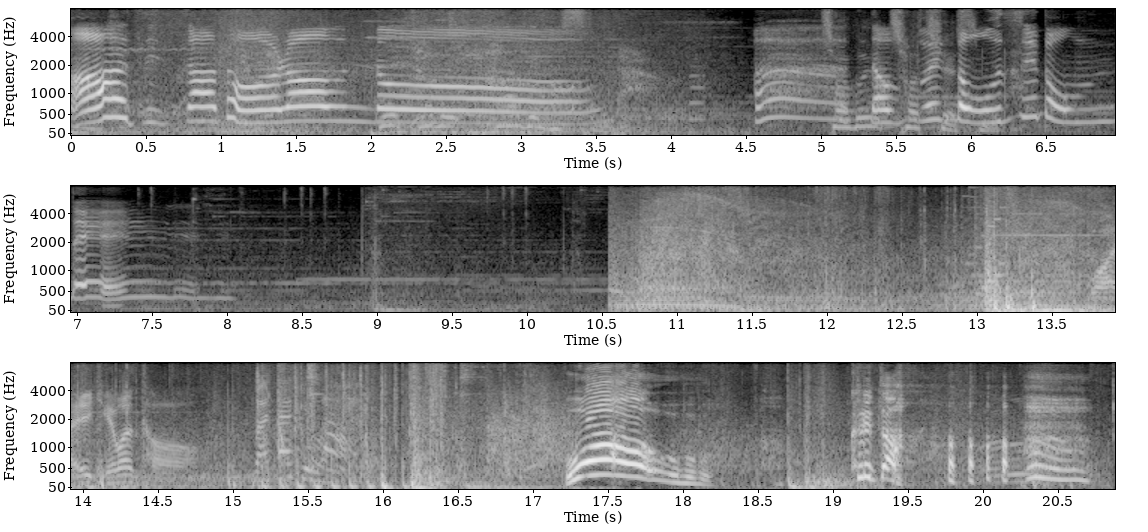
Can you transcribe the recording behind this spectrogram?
아, 진짜 더러운 놈. 나쁜 옷이도 없네. 와, A 개 많다. 와우! 크립다!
